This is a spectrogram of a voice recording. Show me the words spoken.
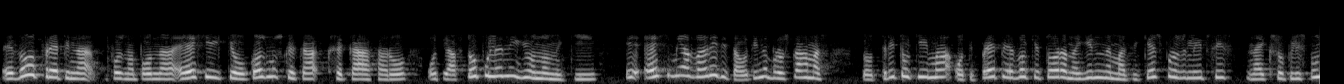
Εδώ πρέπει να, πώς να, πω, να έχει και ο κόσμος ξεκάθαρο ότι αυτό που λένε οι υγειονομικοί ε, έχει μια βαρύτητα, ότι είναι μπροστά μας το τρίτο κύμα, ότι πρέπει εδώ και τώρα να γίνουν μαζικές προσλήψεις, να εξοπλιστούν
